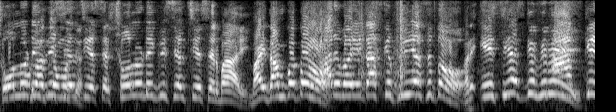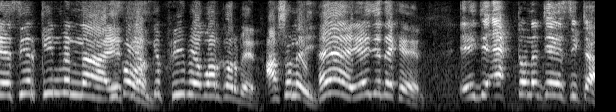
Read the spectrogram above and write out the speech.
ষোলো ডিগ্রি চমৎকার। সেলসিয়াসের ষোলো ডিগ্রি সেলসিয়াসের ভাই। ভাই দাম কত? আরে ভাই এটা আজকে ফ্রি আছে তো। মানে এসি আজকে ফ্রি আজকে এসি আর কিনবেন না এসি আজকে ফ্রি ব্যবহার করবেন। আসলেই? হ্যাঁ এই যে দেখেন এই যে এক টনের যে এসিটা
